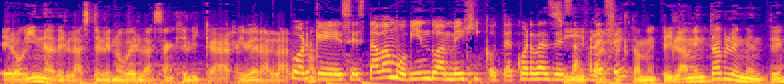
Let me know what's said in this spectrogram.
heroína de las telenovelas, Angélica Rivera lado. ¿no? Porque se estaba moviendo a México, ¿te acuerdas de Sí, esa frase? perfectamente. Y lamentablemente,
